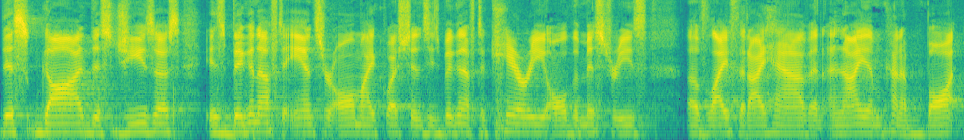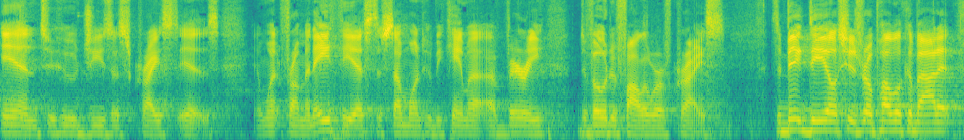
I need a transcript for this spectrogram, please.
This God, this Jesus, is big enough to answer all my questions. He's big enough to carry all the mysteries of life that I have. And, and I am kind of bought into who Jesus Christ is and went from an atheist to someone who became a, a very devoted follower of Christ. It's a big deal. She was real public about it.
